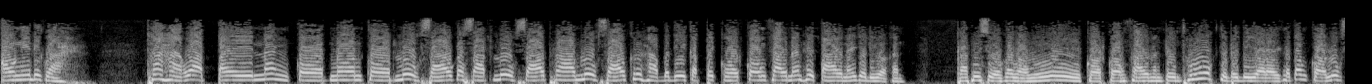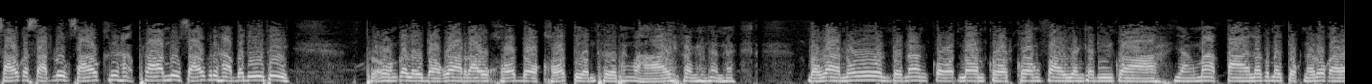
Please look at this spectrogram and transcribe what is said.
เอางี้ดีกว่า ถ้าหากว่าไปนั่งกอดนอนกอดลูกสาวกษัตริย์ ลูกสาวพราหมณ์ลูกสาวครือหบดีกับไปกอดกองไฟนั้นให้ตายไหนจะดีกว่ากัน พระพิสุก็บอกโอ้ยกอดกองไฟมันเป็นทุกข์จะไปดีอะไร ก็ต้องกอดลูกสาวกษัตริย์ ลูกสาวครือหพราหมณ์ลูกสาวครือหบดีที่ พระองค์ก็เลยบอกว่าเราขอบอกขอเตือนเธอทั้งหลายว่างั้นนะบอกว่าโน่นไปนั่งกอดนอนกอดกองไฟยังจะดีกว่า อย่างมากตายแล้วก็ไม่ตกนรกอะไร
